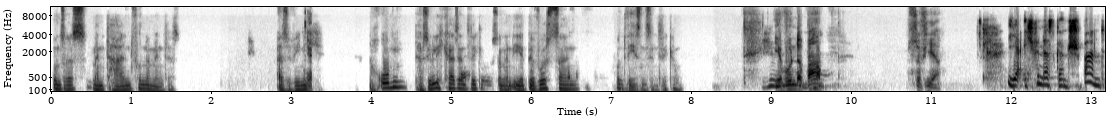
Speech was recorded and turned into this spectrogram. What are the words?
unseres mentalen Fundamentes. Also wenig ja. nach oben Persönlichkeitsentwicklung, sondern eher Bewusstsein und Wesensentwicklung. Ja, wunderbar. Sophia. Ja, ich finde das ganz spannend.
